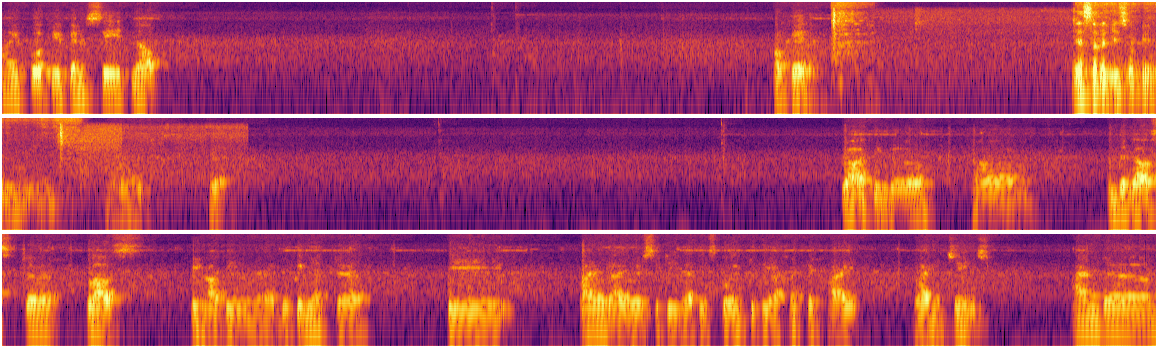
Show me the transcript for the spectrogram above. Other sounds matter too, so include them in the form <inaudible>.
I hope you can see it now. Okay. Yes, sir, it is okay. All right. Yeah. Yeah, I think uh, uh, in the last uh, class, we have been uh, looking at uh, the biodiversity that is going to be affected by climate change. And uh,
